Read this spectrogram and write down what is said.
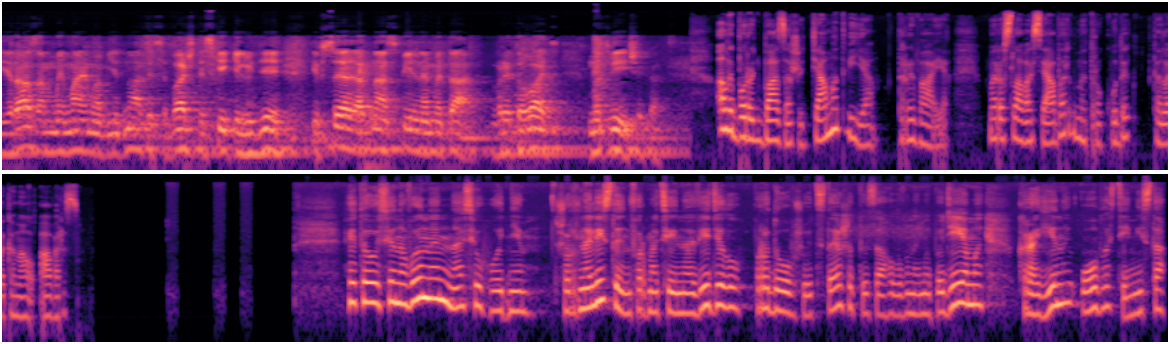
І разом ми маємо об'єднатися. Бачите, скільки людей, і все одна спільна мета врятувати Матвійчика. Але боротьба за життя Матвія триває. Мирослава Сябер, Дмитро Кудик, телеканал Аверс. І то усі новини на сьогодні. Журналісти інформаційного відділу продовжують стежити за головними подіями країни, області і міста,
